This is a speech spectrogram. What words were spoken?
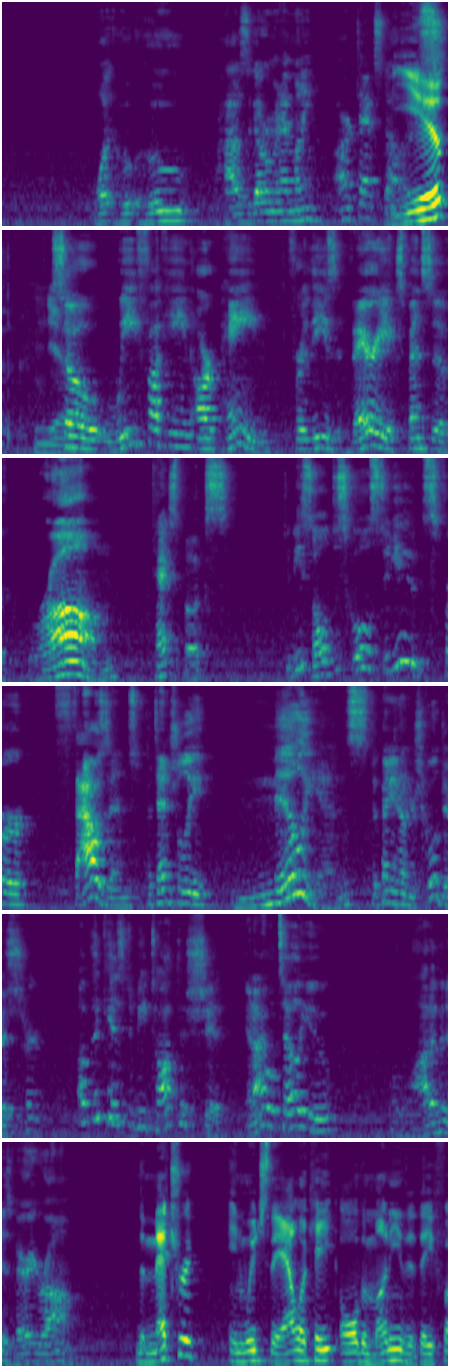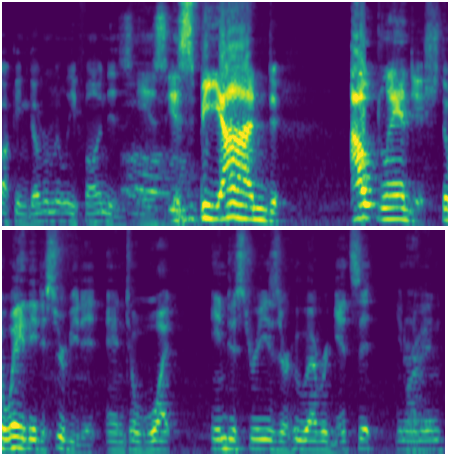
What? Who? Who? How does the government have money? Our tax dollars. Yep. Yeah. So we fucking are paying for these very expensive, wrong textbooks to be sold to schools to use for thousands, potentially millions, depending on your school district, of the kids to be taught this shit. And I will tell you, a lot of it is very wrong. The metric in which they allocate all the money that they fucking governmentally fund is is, Oh. is beyond outlandish the way they distribute it and to what industries or whoever gets it. You know what I mean?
